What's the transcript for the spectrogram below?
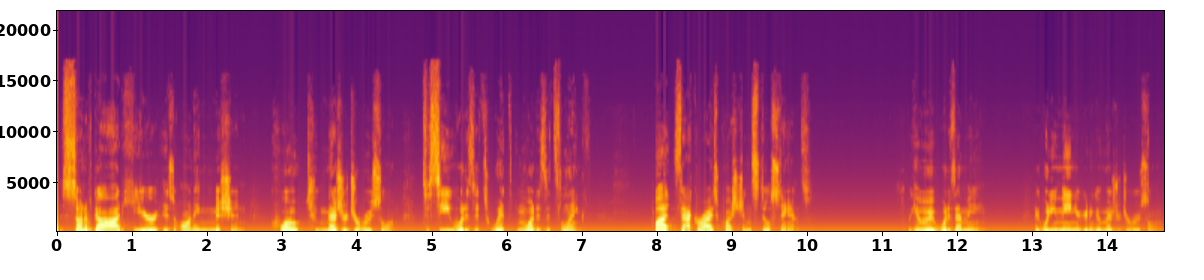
the Son of God here is on a mission, quote, to measure Jerusalem, to see what is its width and what is its length. But Zechariah's question still stands. Okay, wait, wait, what does that mean? Like, what do you mean you're going to go measure Jerusalem?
